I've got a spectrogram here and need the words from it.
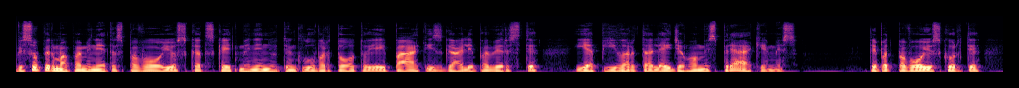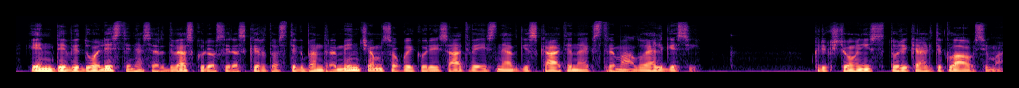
Visų pirma paminėtas pavojus, kad skaitmeninių tinklų vartotojai patys gali pavirsti į apyvartą leidžiamomis prekėmis, Taip pat pavojus kurti individualistinės erdves, kurios yra skirtos tik bendraminčiams, o kai kuriais atvejais netgi skatina ekstremalų elgesį. Krikščionys turi kelti klausimą,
